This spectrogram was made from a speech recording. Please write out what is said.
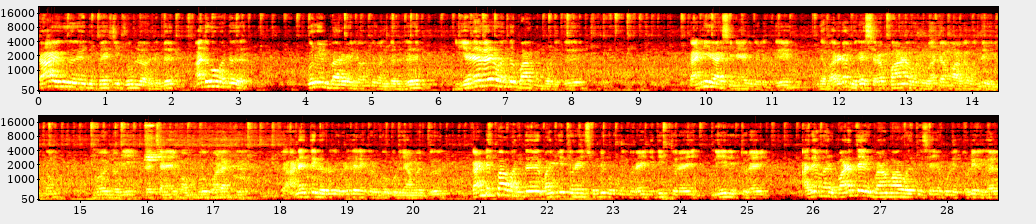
ராகு இது பேச்சு ஜூனில் வருது. அதுவும் வந்து குருவின் பார்வையில் வந்து வந்துடுது எனவே வந்து பார்க்கும் பொழுது கன்னிராசி நேர்களுக்கு இந்த வருடம் மிக சிறப்பான ஒரு வருடமாக வந்து இருக்கும். நோய் நொடி பிரச்சனை வம்பு வழக்கு அனைத்திலிருந்து விடுதலை கொடுக்கக்கூடிய அமைப்பு. கண்டிப்பாக வந்து வங்கித்துறை சொல்லிக் கொடுக்கும் துறை நிதித்துறை நீதித்துறை அதே மாதிரி பணத்தை பணமாக வைத்து செய்யக்கூடிய தொழில்கள்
